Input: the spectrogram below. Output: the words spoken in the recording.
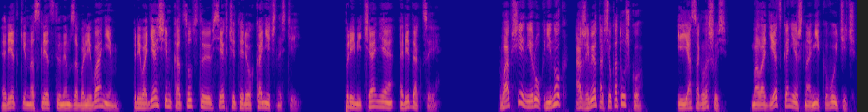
редким наследственным заболеванием, приводящим к отсутствию всех четырех конечностей. Примечание редакции. Вообще ни рук, ни ног, а живет на всю катушку. И я соглашусь. Молодец, конечно, Ник Вуйчич.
